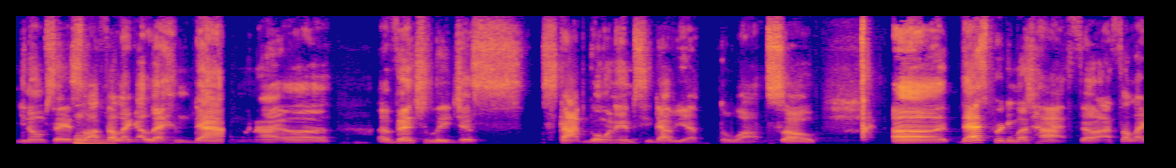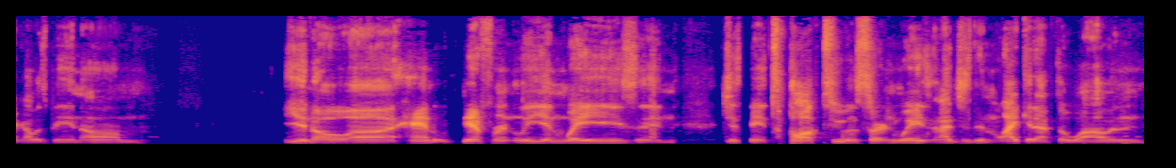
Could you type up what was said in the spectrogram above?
You know what I'm saying? So mm-hmm. I felt like I let him down when I uh eventually just stopped going to MCW after a while. So uh, that's pretty much how I felt. I felt like I was being um, you know, uh, handled differently in ways, and just being talked to in certain ways, and I just didn't like it after a while, and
